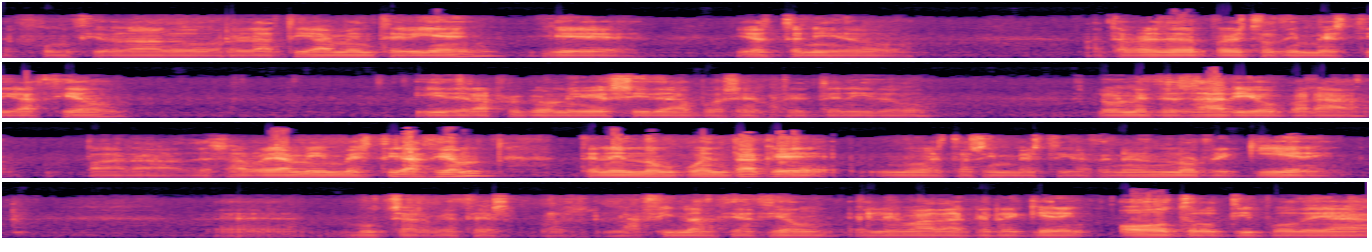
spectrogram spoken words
he funcionado relativamente bien y he, y he obtenido a través de proyectos de investigación y de la propia universidad, pues siempre he tenido lo necesario para, para desarrollar mi investigación, teniendo en cuenta que nuestras investigaciones no requieren eh, muchas veces pues, la financiación elevada que requieren otro tipo de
